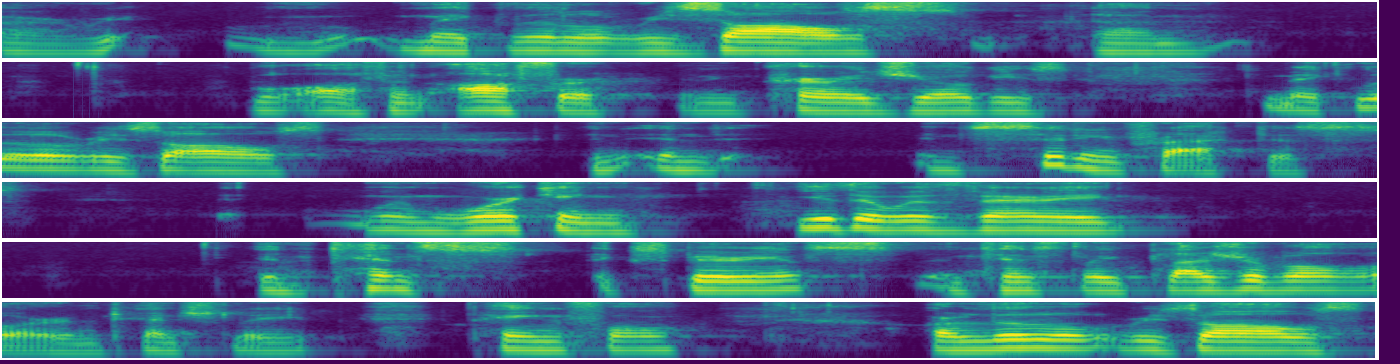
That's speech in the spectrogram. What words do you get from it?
Or re- make little resolves. Um, we'll often offer and encourage yogis to make little resolves in, in, in sitting practice when working either with very intense experience, intensely pleasurable or intensely painful, or little resolves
